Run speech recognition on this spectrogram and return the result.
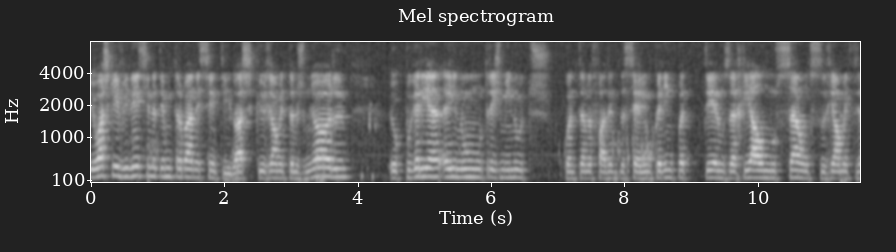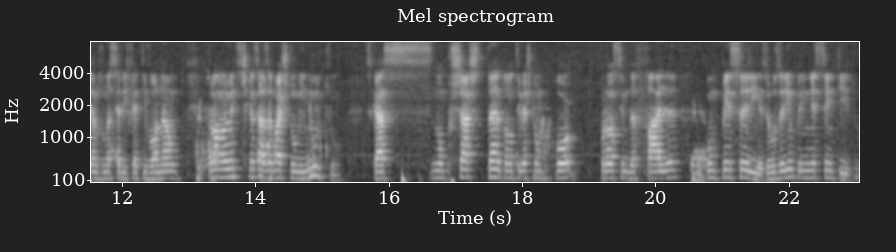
Eu acho que a evidência ainda tem muito trabalho nesse sentido. Acho que realmente estamos melhor. Eu pegaria aí num 3 minutos quando estamos a falar dentro da série, um bocadinho para termos a real noção se realmente fizemos uma série efetiva ou não. Provavelmente se descansares abaixo de um minuto, se se não puxaste tanto ou não estiveste tão próximo da falha como pensarias. Eu usaria um bocadinho nesse sentido.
